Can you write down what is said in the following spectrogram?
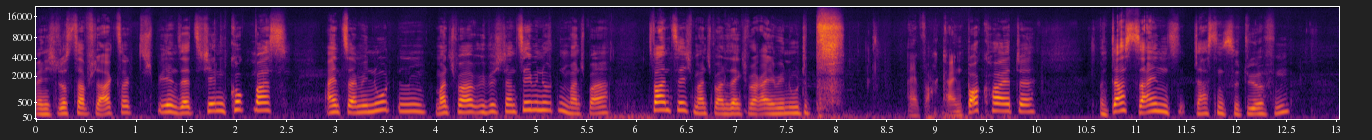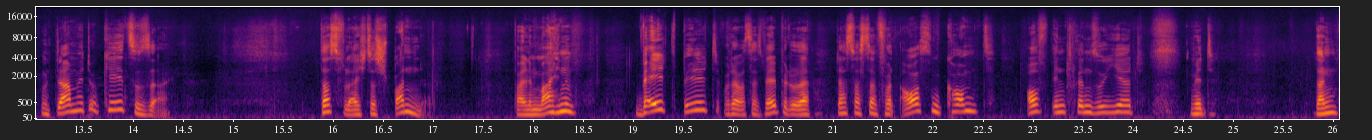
wenn ich Lust habe, Schlagzeug zu spielen, setze ich hin, guck was, ein, zwei Minuten, manchmal übe ich dann zehn Minuten, manchmal 20, manchmal denke ich mir eine Minute, pff, einfach keinen Bock heute. Und das sein lassen zu dürfen und damit okay zu sein. Das ist vielleicht das Spannende. Weil in meinem Weltbild, oder was heißt Weltbild, oder das, was dann von außen kommt, aufintrensuiert mit, dann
